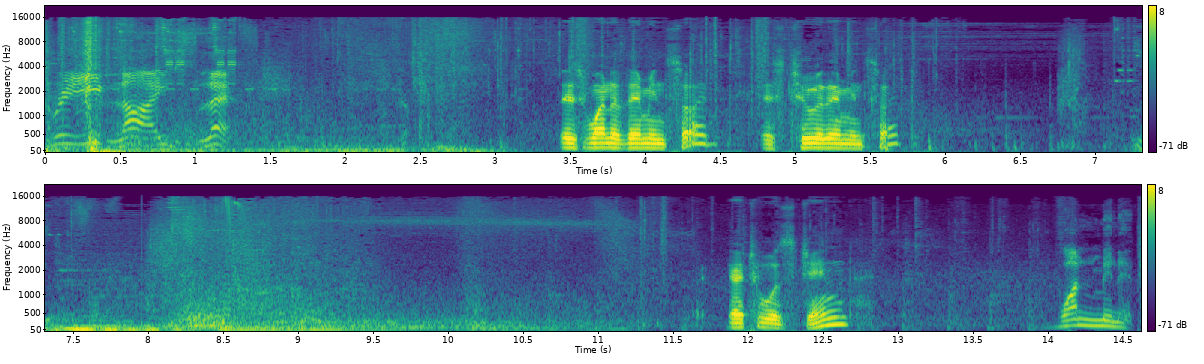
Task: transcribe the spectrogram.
Three lives left. There's one of them inside. There's two of them inside. Go towards Jen. One minute.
